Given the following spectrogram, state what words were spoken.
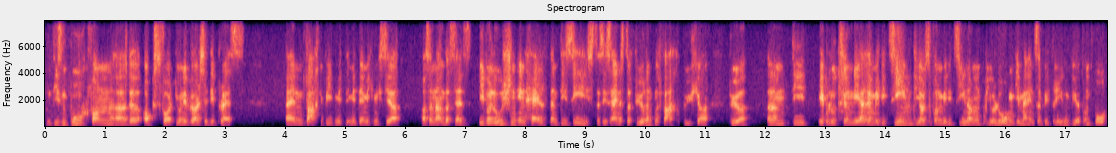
In diesem Buch von äh, der Oxford University Press, ein Fachgebiet, mit, mit dem ich mich sehr auseinandersetzt. Evolution in Health and Disease, das ist eines der führenden Fachbücher für die evolutionäre Medizin, die also von Medizinern und Biologen gemeinsam betrieben wird und wo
